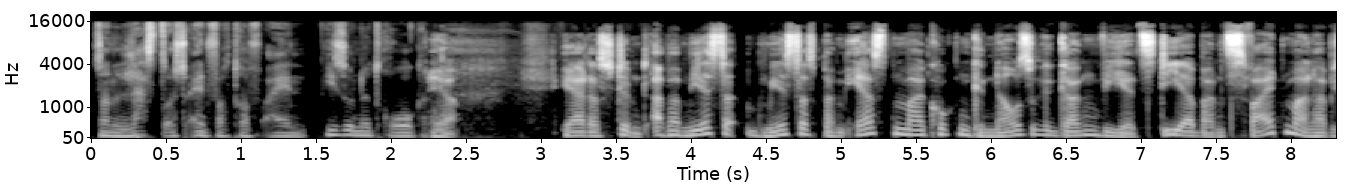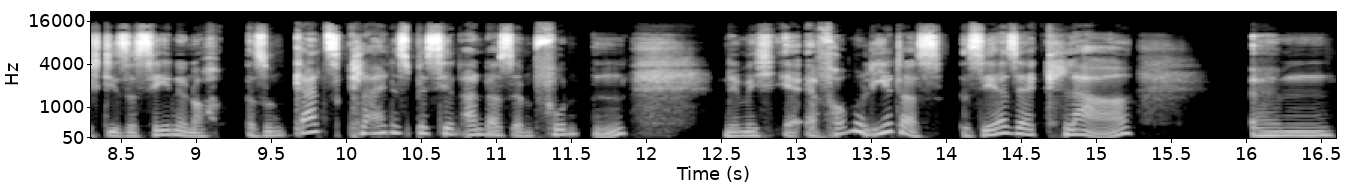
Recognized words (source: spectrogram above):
sondern lasst euch einfach drauf ein, wie so eine Droge. Ja. Ja, das stimmt. Aber mir ist, da, mir ist das beim ersten Mal gucken genauso gegangen wie jetzt dir. Beim zweiten Mal habe ich diese Szene noch so ein ganz kleines bisschen anders empfunden. Nämlich, er, er formuliert das sehr, sehr klar, ähm,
